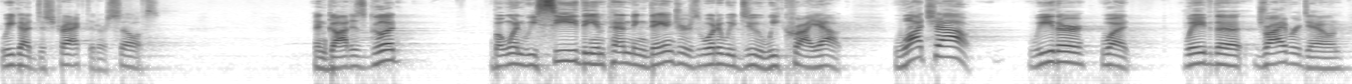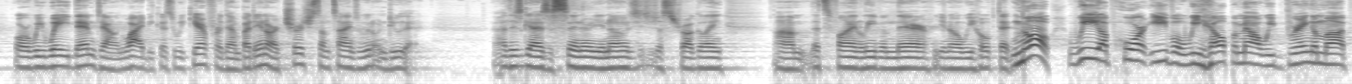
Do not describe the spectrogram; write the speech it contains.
we got distracted ourselves. And God is good, but when we see the impending dangers, what do we do? We cry out, Watch out! We either, what? Wave the driver down or we weigh them down. Why? Because we care for them. But in our church, sometimes we don't do that. Uh, this guy's a sinner, you know, he's just struggling um, that's fine, leave him there. You know, we hope that. No, we abhor evil. We help him out. We bring him up.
